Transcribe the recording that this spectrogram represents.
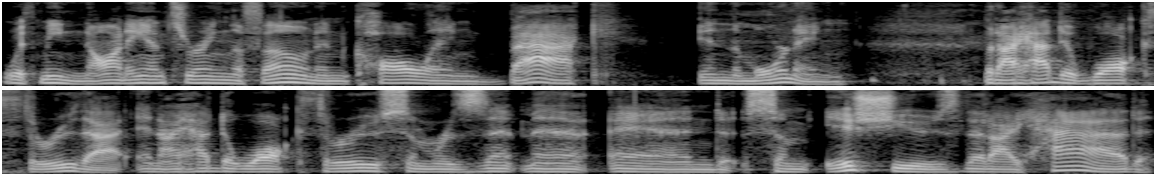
with me not answering the phone and calling back in the morning but I had to walk through that and I had to walk through some resentment and some issues that I had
